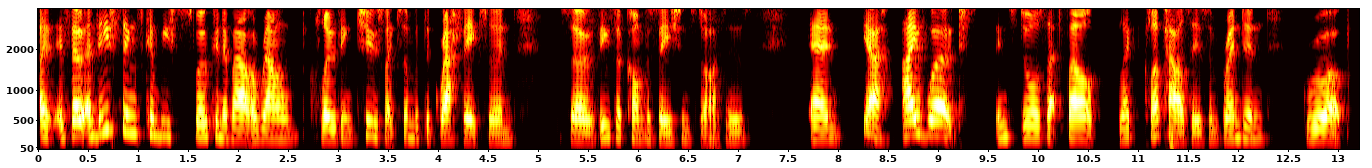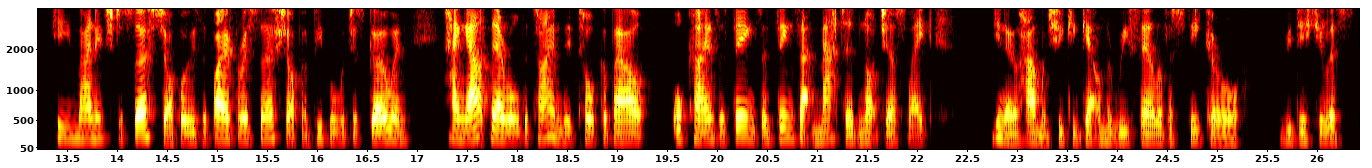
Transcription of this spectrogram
And these things can be spoken about around clothing too. It's like some of the graphics. And so these are conversation starters. And yeah, I've worked in stores that felt like clubhouses. And Brendan grew up, he managed a surf shop or he was the buyer for a surf shop. And people would just go and hang out there all the time. They'd talk about all kinds of things and things that mattered, not just like, you know, how much you can get on the resale of a sneaker or ridiculous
